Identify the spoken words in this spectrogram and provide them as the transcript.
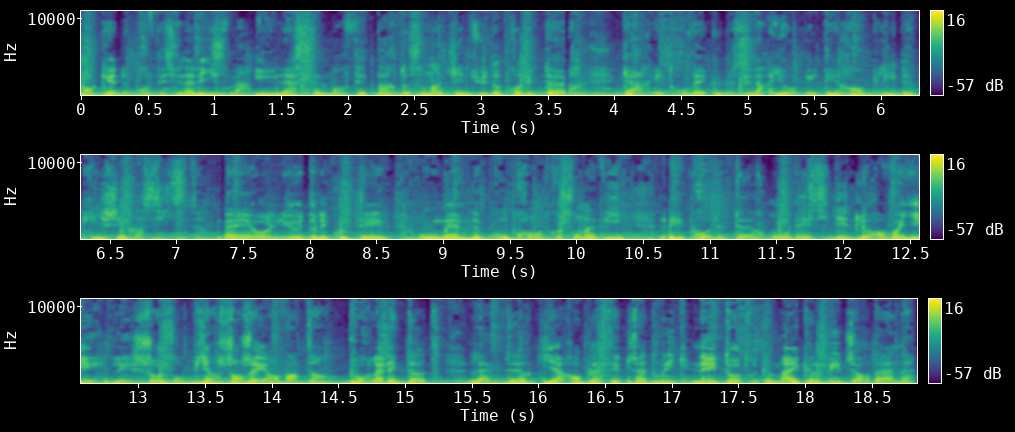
manquait de professionnalisme. Il a seulement fait part de son inquiétude au producteur, car il trouvait que le scénario était rempli de clichés racistes. Mais au lieu de l'écouter, ou même de comprendre son avis, les producteurs ont décidé de le renvoyer. Les choses ont bien changé en 20 ans. Pour l'anecdote, l'acteur qui a remplacé Chadwick n'est autre que Michael B. Jordan,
